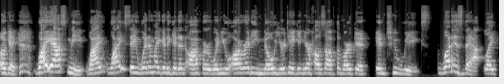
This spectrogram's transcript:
Okay. Why ask me? Why why say when am I going to get an offer when you already know you're taking your house off the market in 2 weeks? What is that? Like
